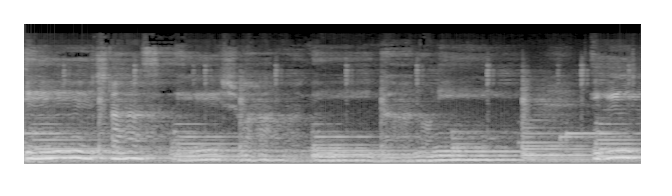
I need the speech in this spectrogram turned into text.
1たす1は2なのに1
